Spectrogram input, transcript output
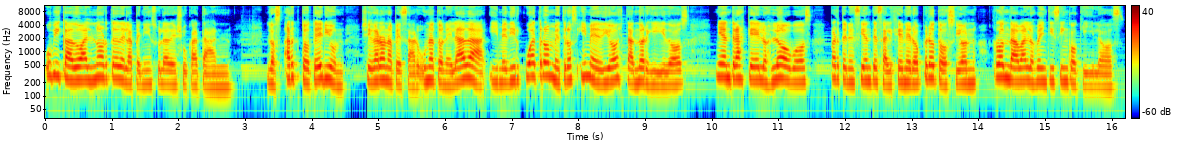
ubicado al norte de la península de Yucatán. Los Arctotherium llegaron a pesar una tonelada y medir cuatro metros y medio estando erguidos, mientras que los lobos, pertenecientes al género Protosion, rondaban los 25 kilos.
